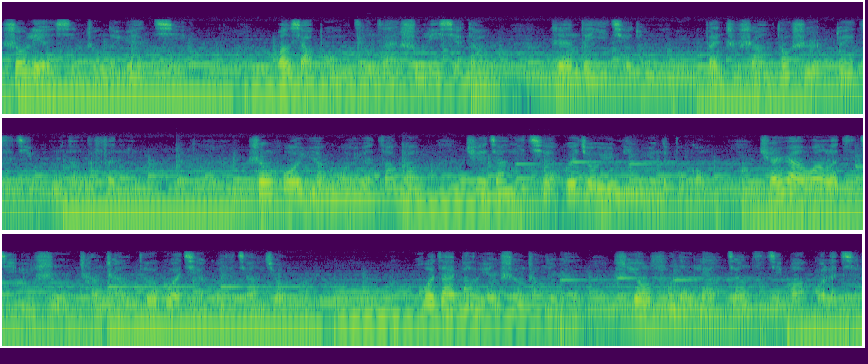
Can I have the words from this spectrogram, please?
收敛心中的怨气。王小波曾在书里写道：“人的一切痛苦，本质上都是对自己无能的愤怒。生活越过越糟糕，却将一切归咎于命运的不公，全然忘了自己遇事常常得过且过的将就。活在抱怨声中的人。”用负能量将自己包裹了起来，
